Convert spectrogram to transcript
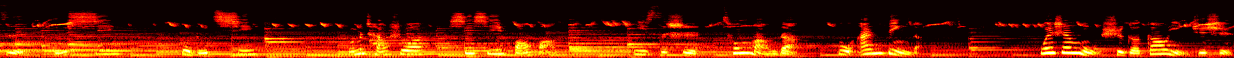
字读西，不读七。我们常说熙熙惶惶，意思是匆忙的、不安定的。微生母是个高隐之士，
